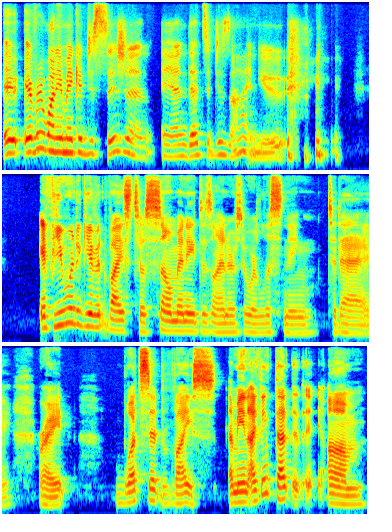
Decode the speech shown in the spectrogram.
everyone you make a decision, and that's a design. You if you were to give advice to so many designers who are listening today, right? What's advice? I mean, I think that um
